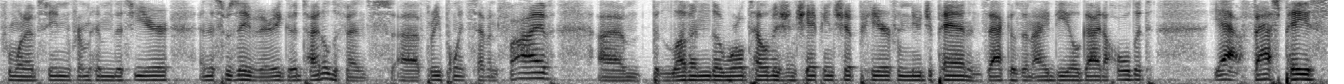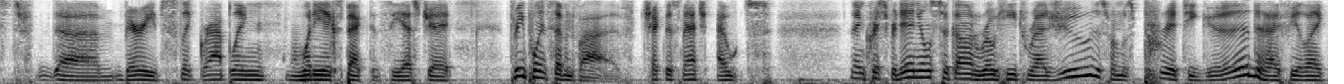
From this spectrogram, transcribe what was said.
from what I've seen from him this year, and this was a very good title defense. Uh, 3.75. I've been loving the World Television Championship here from New Japan, and Zack is an ideal guy to hold it yeah, fast paced, uh, very slick grappling. What do you expect at ZSJ? 3.75. Check this match out. Then Christopher Daniels took on Rohit Raju. This one was pretty good. I feel like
